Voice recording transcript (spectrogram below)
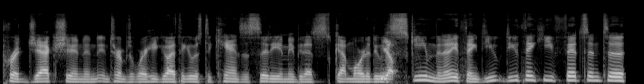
projection, and in terms of where he go. I think it was to Kansas City, and maybe that's got more to do with yep. scheme than anything. Do you do you think he fits into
